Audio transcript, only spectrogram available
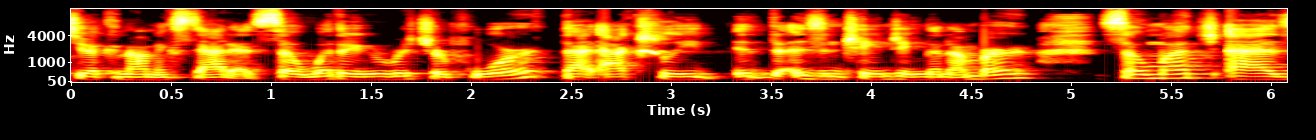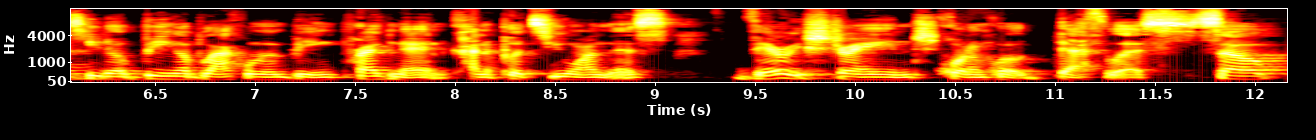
socioeconomic status. So whether you're rich or poor, that actually isn't changing the number so much as, you know, being a black woman being pregnant kind of puts you on this very strange, quote unquote, death list. So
